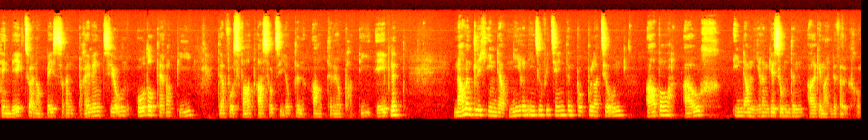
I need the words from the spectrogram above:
den Weg zu einer besseren Prävention oder Therapie der phosphatassoziierten Arteriopathie ebnet, namentlich in der niereninsuffizienten Population, aber auch in der nierengesunden Allgemeinbevölkerung.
